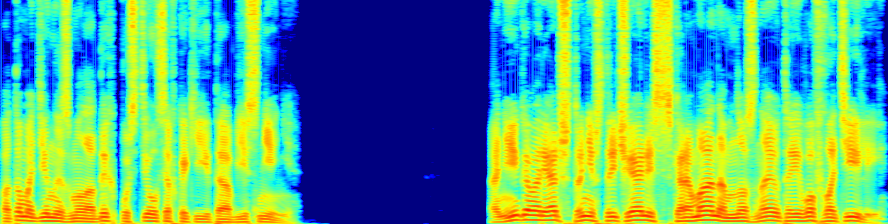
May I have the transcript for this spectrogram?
потом один из молодых пустился в какие-то объяснения. «Они говорят, что не встречались с Караманом, но знают о его флотилии»,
